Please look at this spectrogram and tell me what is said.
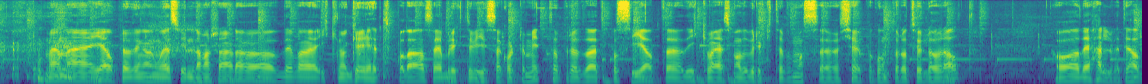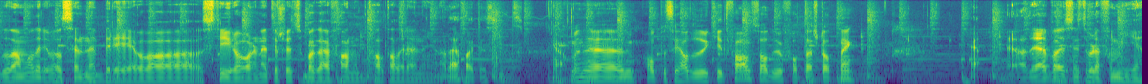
Men eh, jeg opplevde en gang hvor jeg svindla meg sjøl, og det var ikke noe gøy etterpå da. Altså, jeg brukte visakortet mitt og prøvde etterpå å si at eh, det ikke var jeg som hadde brukt det på masse kjøpekontoer og tull overalt. Og det helvete jeg hadde da med å drive og sende brev og styre årene, til slutt så bare ga jeg faen og betalte alle regningene. Ja, det er faktisk sant. Ja, men jeg holdt på å si, hadde du ikke gitt faen, så hadde du fått erstatning. Ja, det, jeg bare syns det ble for mye.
